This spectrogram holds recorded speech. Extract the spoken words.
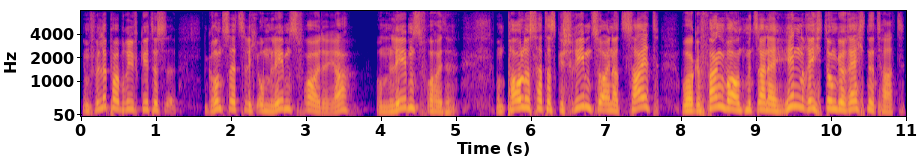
Im Philipperbrief geht es grundsätzlich um Lebensfreude, ja? Um Lebensfreude. Und Paulus hat das geschrieben zu einer Zeit, wo er gefangen war und mit seiner Hinrichtung gerechnet hat.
